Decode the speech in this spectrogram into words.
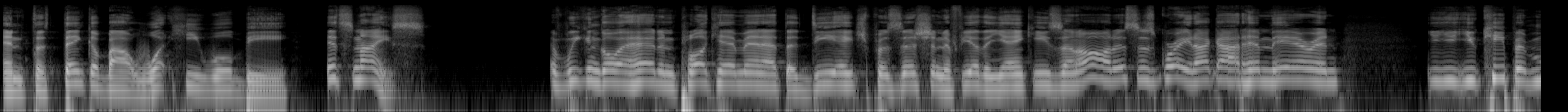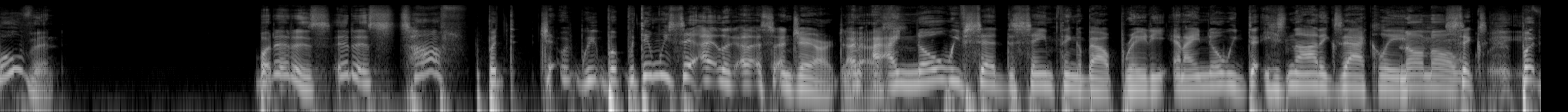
And to think about what he will be, it's nice if we can go ahead and plug him in at the DH position, if you're the Yankees, and oh, this is great, I got him there, and you, you keep it moving. But it is it is tough. But we but, but then we say I, look uh, and Jr. Yes. I, I, know we've said the same thing about Brady, and I know we he's not exactly no no six. But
